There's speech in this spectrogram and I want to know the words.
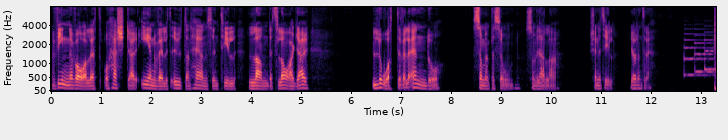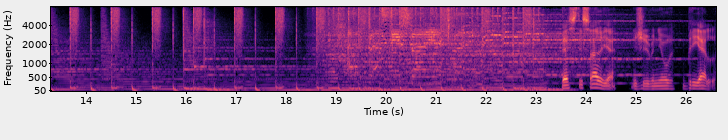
vinner valet och härskar enväldigt utan hänsyn till landets lagar, låter väl ändå som en person som vi alla känner till. Gör det inte det? Bäst i Sverige, Junior Briell.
